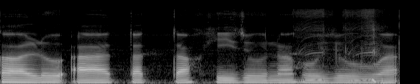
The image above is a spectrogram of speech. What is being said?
qalu atattakhizuna huzuwa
